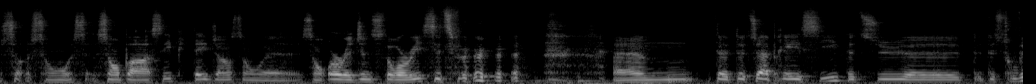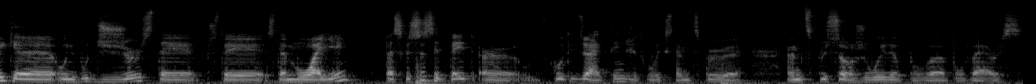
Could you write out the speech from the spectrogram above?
son, son, passé, puis peut-être genre son, son origin story, si tu veux. T'as-tu apprécié? T'as-tu euh, trouvé qu'au niveau du jeu, c'était moyen? Parce que ça, c'est peut-être du côté du acting, j'ai trouvé que c'était un petit peu euh, un petit peu surjoué là, pour, euh, pour Varys.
